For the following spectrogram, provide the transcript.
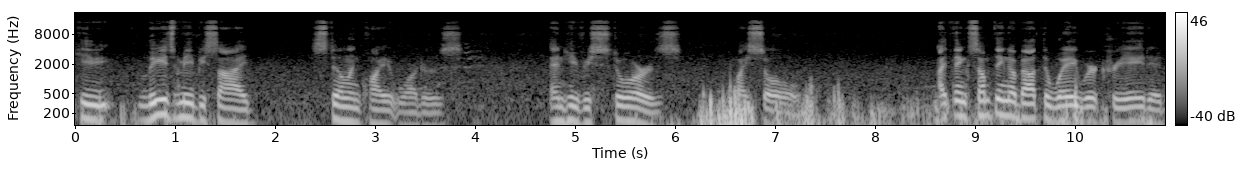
He leads me beside still and quiet waters, and he restores my soul. I think something about the way we're created,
